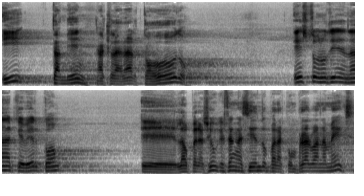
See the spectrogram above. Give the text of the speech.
Y también aclarar todo. Esto no tiene nada que ver con eh, la operación que están haciendo para comprar Banamex.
